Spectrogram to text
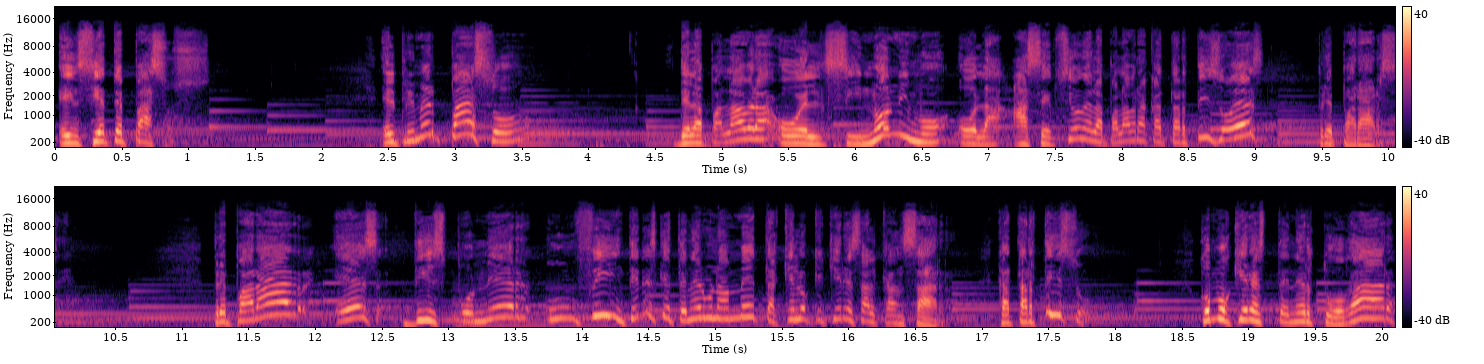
en siete pasos. El primer paso de la palabra o el sinónimo o la acepción de la palabra catartizo es prepararse. Preparar es disponer un fin. Tienes que tener una meta. ¿Qué es lo que quieres alcanzar? Catartizo. ¿Cómo quieres tener tu hogar?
